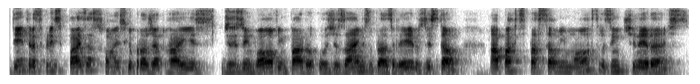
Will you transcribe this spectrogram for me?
Dentre as principais ações que o Projeto Raiz desenvolve para os designers brasileiros estão a participação em mostras itinerantes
